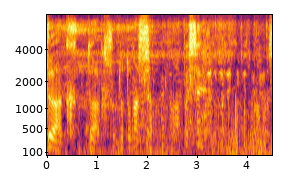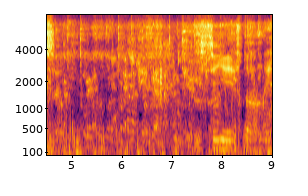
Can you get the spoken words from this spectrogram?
Так, так, що тут у нас написи? Написи. І з цієї сторони.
